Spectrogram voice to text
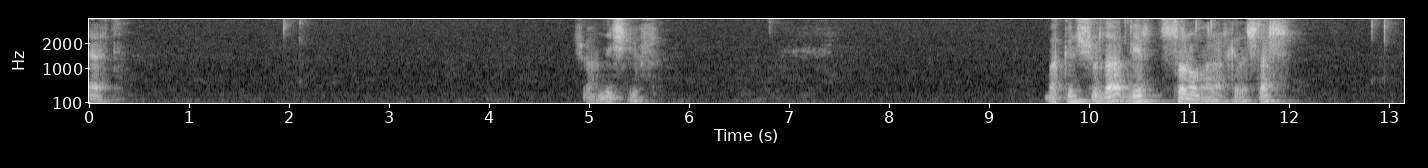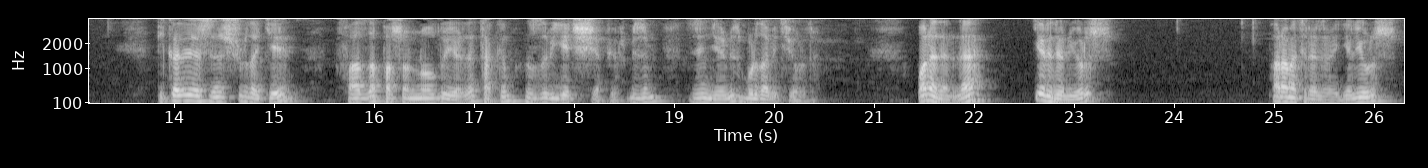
Evet. Şu anda işliyor. Bakın şurada bir sorun var arkadaşlar. Dikkat ederseniz şuradaki fazla pasonun olduğu yerde takım hızlı bir geçiş yapıyor. Bizim zincirimiz burada bitiyordu. O nedenle geri dönüyoruz. Parametrelere geliyoruz.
